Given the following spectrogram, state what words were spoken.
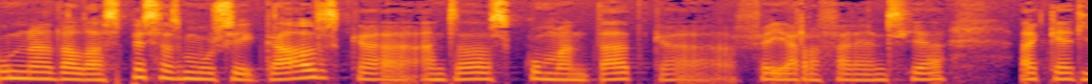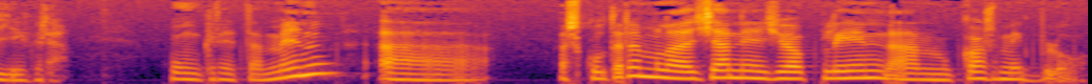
una de les peces musicals que ens has comentat que feia referència a aquest llibre. Concretament, eh, escoltarem la Jane Joplin amb Cosmic Blue.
